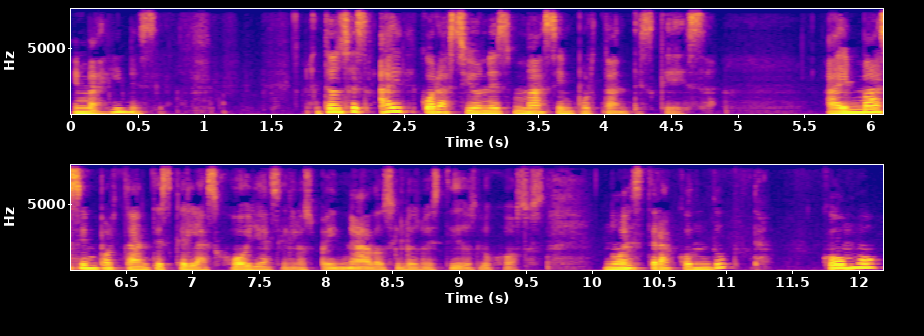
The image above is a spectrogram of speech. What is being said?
Imagínense. Entonces hay decoraciones más importantes que esa. Hay más importantes que las joyas y los peinados y los vestidos lujosos. Nuestra conducta, cómo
